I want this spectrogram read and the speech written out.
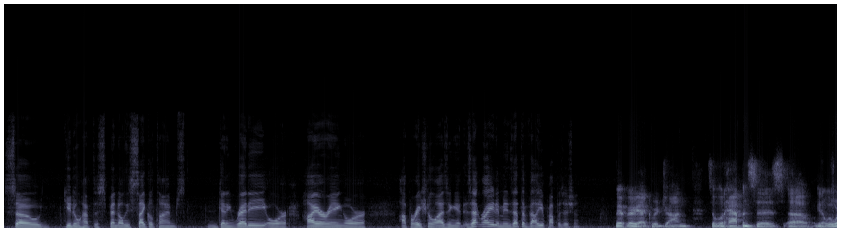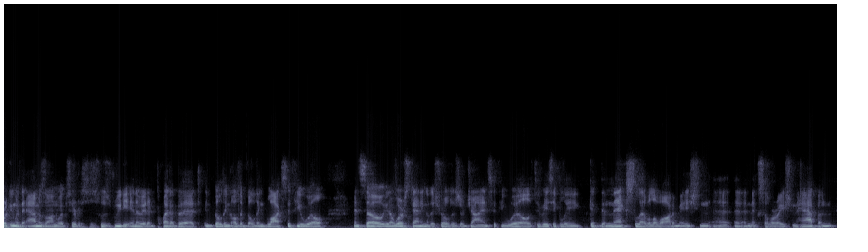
So you don't have to spend all these cycle times getting ready or hiring or operationalizing it. Is that right? I mean, is that the value proposition? Very, very accurate, John. So what happens is, uh, you know, we're working with Amazon Web Services, who's really innovated quite a bit in building all the building blocks, if you will. And so, you know, we're standing on the shoulders of giants, if you will, to basically get the next level of automation and, uh, and acceleration happen.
